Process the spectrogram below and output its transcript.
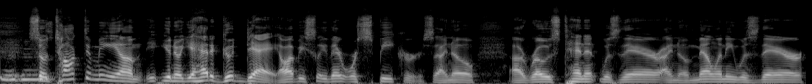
Mm-hmm. So, talk to me. Um, you know, you had a good day. Obviously, there were speakers. I know uh, Rose Tennent was there. I know Melanie was there.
